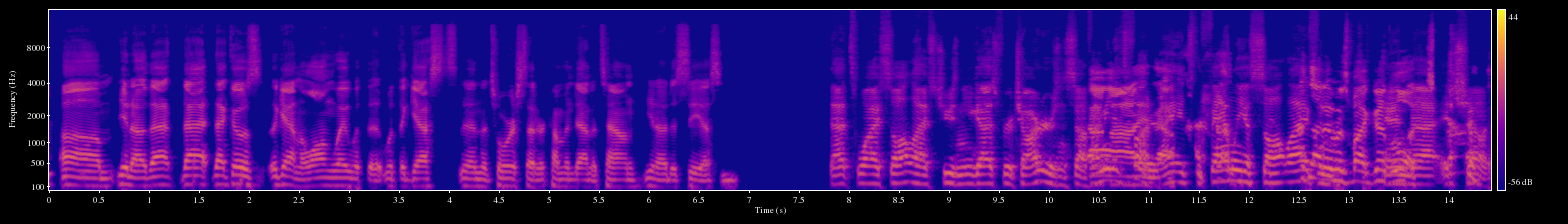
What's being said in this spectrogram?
um, you know, that that that goes again a long way with the with the guests and the tourists that are coming down to town, you know, to see us. That's why Salt Life's choosing you guys for charters and stuff. I mean, it's Ah, fun, yeah. right? It's the family of Salt Life. I thought it was my good and, look. uh, it shows.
